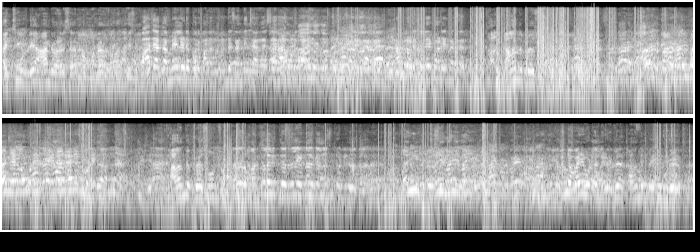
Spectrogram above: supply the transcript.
கட்சியினுடைய ஆண்டு விழாவை சிறப்பாக கொண்டாடுவது சம்பந்தம் பேசுகிறேன் பாஜக மேலிட பொறுப்பாளர்கள் வந்து சந்திச்சாங்க. சார் அவங்களுக்கு ஆலோசனை நிலைப்பாடு என்ன சார்? கலந்து பேசுவோம். கலந்து பேசுவோம்னு சொன்னார் மக்களவை தேர்தலில் என்ன இருக்கு? அரசு வழி விட்டு கலந்து பேசி முடிவெடுப்போம்.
